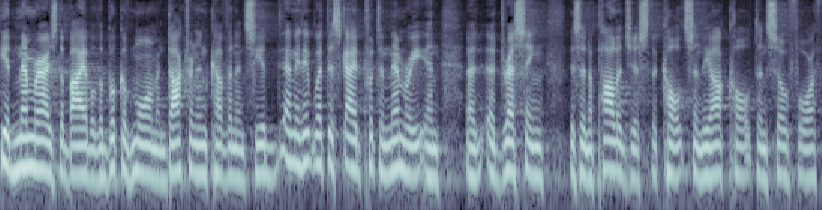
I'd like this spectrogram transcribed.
he had memorized the Bible, the Book of Mormon, Doctrine and Covenants. He had, I mean, it, what this guy had put to memory in uh, addressing as an apologist the cults and the occult and so forth.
